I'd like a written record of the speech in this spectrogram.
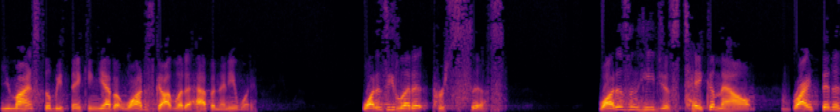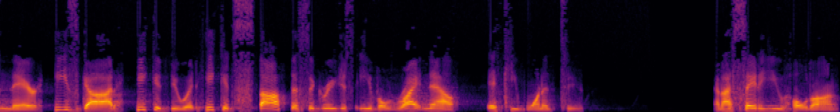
You might still be thinking, yeah, but why does God let it happen anyway? Why does He let it persist? Why doesn't He just take them out right then and there? He's God. He could do it. He could stop this egregious evil right now if He wanted to. And I say to you, hold on.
